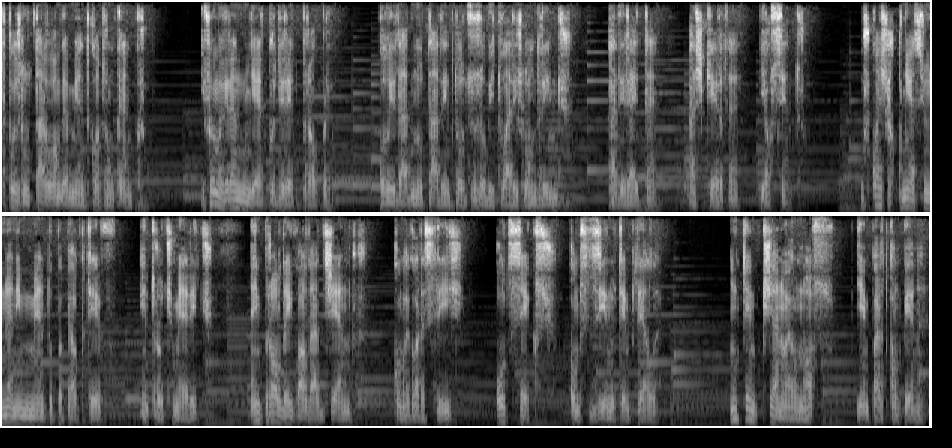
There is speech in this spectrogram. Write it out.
depois de lutar longamente contra um cancro. E foi uma grande mulher por direito próprio, qualidade notada em todos os obituários londrinos, à direita, à esquerda e ao centro, os quais reconhecem unanimemente o papel que teve, entre outros méritos, em prol da igualdade de géneros, como agora se diz, ou de sexos, como se dizia no tempo dela. Um tempo que já não é o nosso, e em parte com pena.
